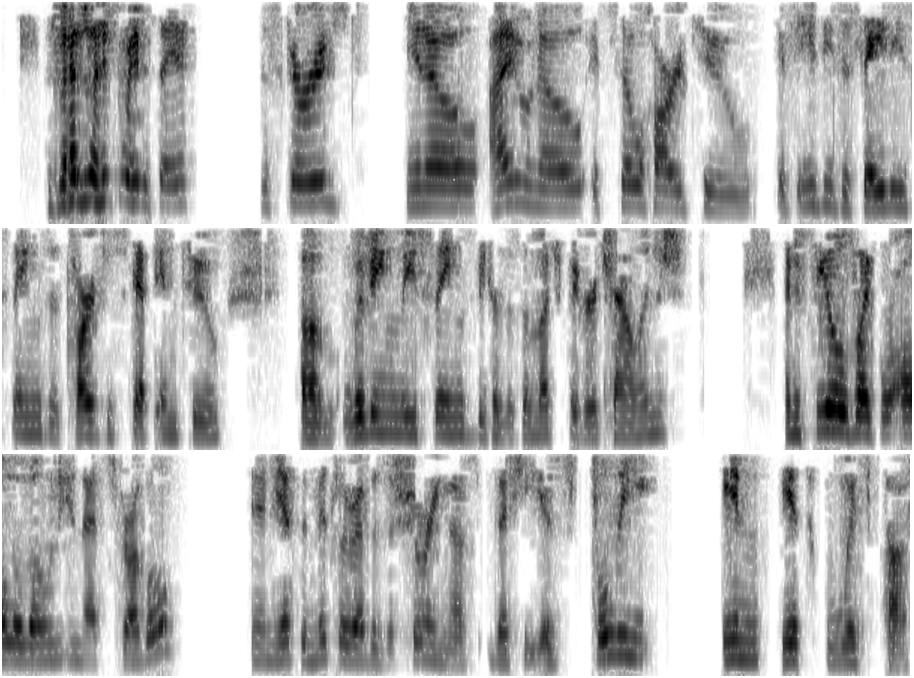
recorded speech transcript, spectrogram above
Is that a nice way to say it? Discouraged. You know, I don't know. It's so hard to. It's easy to say these things. It's hard to step into um, living these things because it's a much bigger challenge, and it feels like we're all alone in that struggle. And yet the Mittler Rebbe is assuring us that he is fully in it with us,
